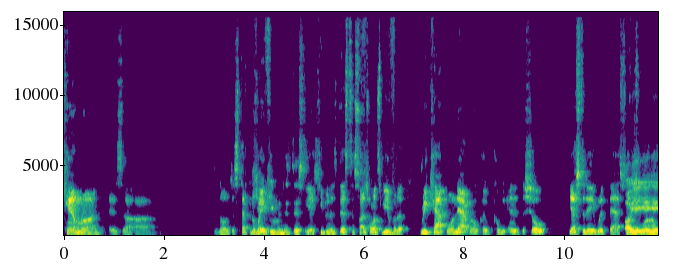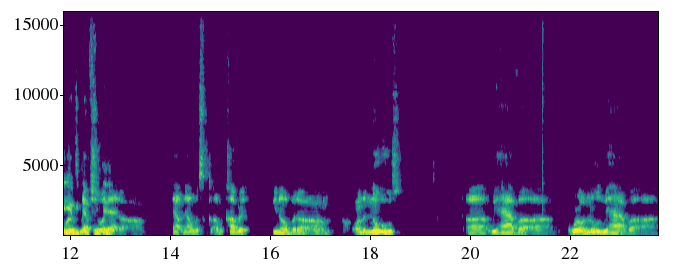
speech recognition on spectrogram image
Cam'ron is, uh, uh, you know, just stepping away from keeping his distance. Yeah, keeping his distance. So I just wanted to be able to recap on that real quick because we ended the show yesterday with that. So Oh, yeah, yeah, yeah, yeah, to we make definitely sure did. that uh, um, that that was um, covered. You know, but uh, um, on the news, uh, we have uh, uh, world news. We have uh, uh,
